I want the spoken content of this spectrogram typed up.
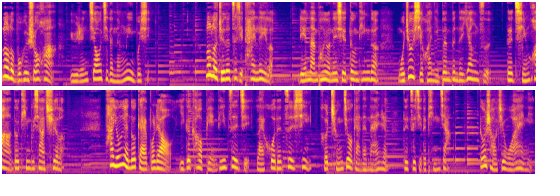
洛洛不会说话，与人交际的能力不行。洛洛觉得自己太累了，连男朋友那些动听的“我就喜欢你笨笨的样子”的情话都听不下去了。她永远都改不了一个靠贬低自己来获得自信和成就感的男人对自己的评价，多少句“我爱你”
